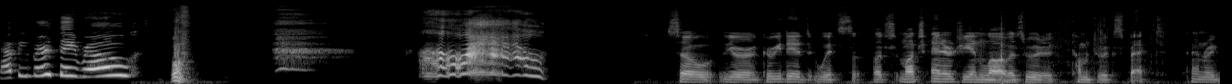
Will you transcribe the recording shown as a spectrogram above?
Happy birthday, Ro! Woof. Oh, wow! So you're greeted with much, much energy and love as we would come to expect. And we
